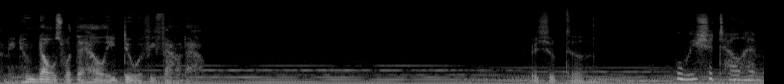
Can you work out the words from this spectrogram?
I mean, who knows what the hell he'd do if he found out. We should tell him. We should tell him.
